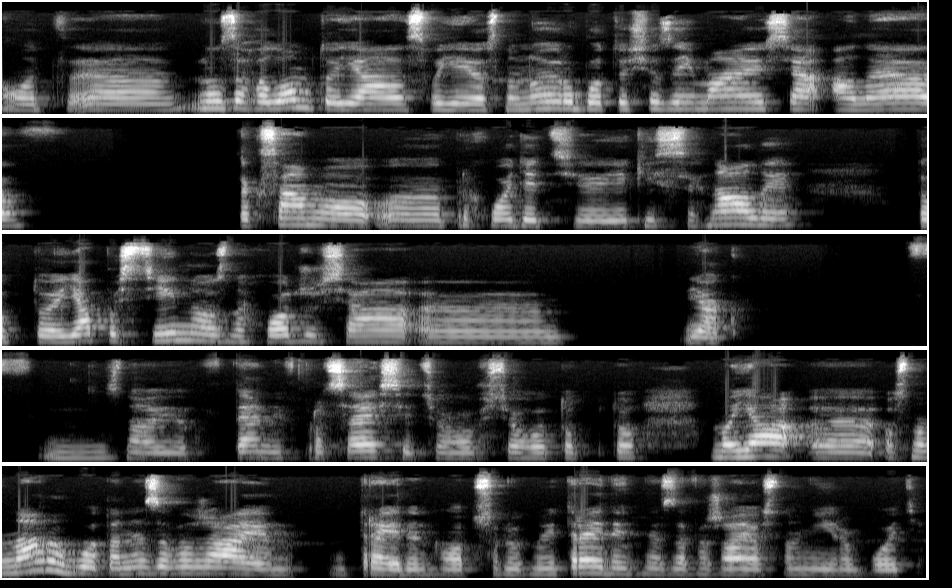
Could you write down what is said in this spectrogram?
От, е, ну, загалом, то я своєю основною роботою ще займаюся, але так само е, приходять якісь сигнали. Тобто я постійно знаходжуся е, як, не знаю, як в темі, в процесі цього всього. Тобто моя е, основна робота не заважає трейдингу абсолютно, і трейдинг не заважає основній роботі.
